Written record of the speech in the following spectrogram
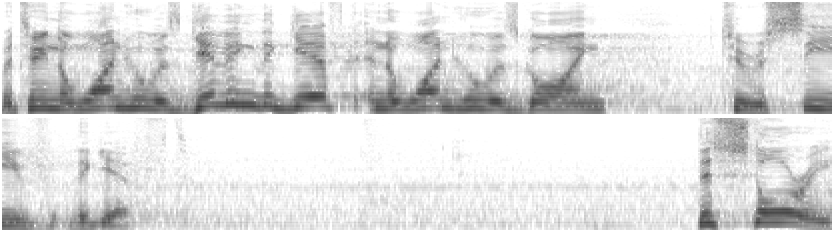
between the one who was giving the gift and the one who was going to receive the gift. This story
